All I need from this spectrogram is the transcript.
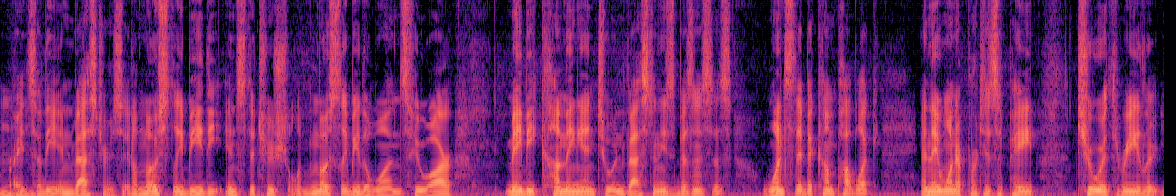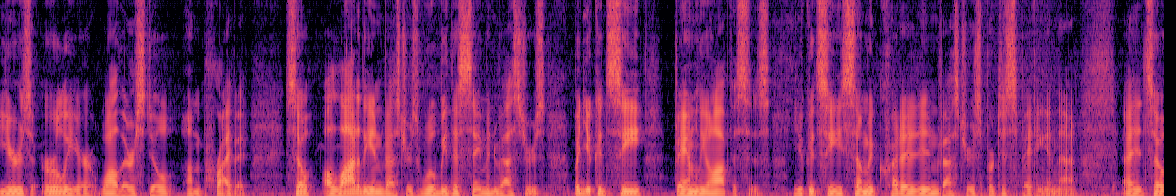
mm-hmm. right? So the investors. It'll mostly be the institutional. It'll mostly be the ones who are maybe coming in to invest in these businesses once they become public, and they want to participate two or three years earlier while they're still um, private. So a lot of the investors will be the same investors, but you could see family offices. You could see some accredited investors participating in that. And so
